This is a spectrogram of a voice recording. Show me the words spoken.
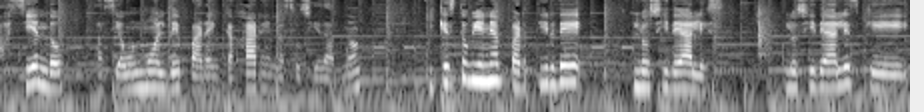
haciendo hacia un molde para encajar en la sociedad, ¿no? Y que esto viene a partir de los ideales, los ideales que,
